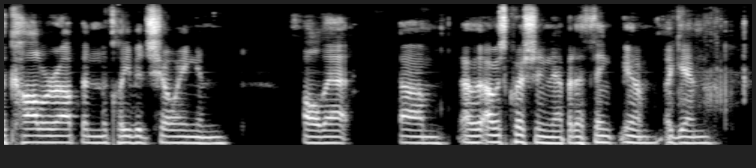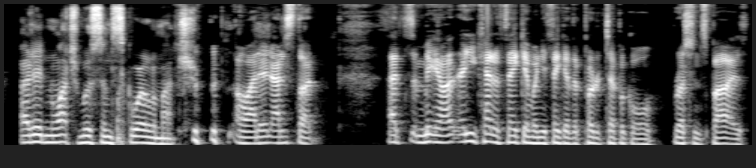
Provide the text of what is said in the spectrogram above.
the collar up and the cleavage showing and all that. Um, I, I was questioning that, but I think you know again, I didn't watch Moose and Squirrel much. Oh, I didn't. I just thought that's. I mean, you kind of think of when you think of the prototypical Russian spies.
